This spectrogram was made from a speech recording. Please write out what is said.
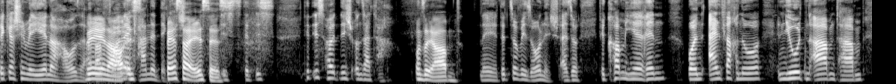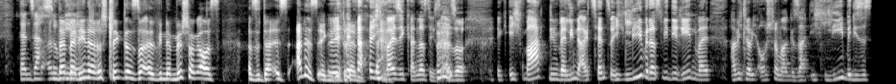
Dickerchen, wir gehen nach Hause. Wir gehen nach- aber volle ist- Kanne, Dickerchen. besser ist es. Das ist, das, ist, das ist heute nicht unser Tag. unser Abend. Nee, das sowieso nicht. Also, wir kommen hier rein, wollen einfach nur einen guten Abend haben. Dann sagst du dann mir... Berlinerisch klingt das so wie eine Mischung aus, also da ist alles irgendwie drin. Ja, ich weiß, ich kann das nicht. so. Also, ich, ich mag den Berliner Akzent so. Ich liebe das, wie die reden, weil, habe ich glaube ich auch schon mal gesagt, ich liebe dieses,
